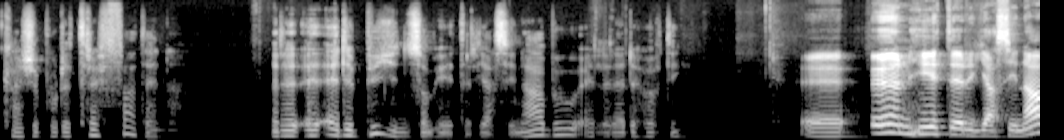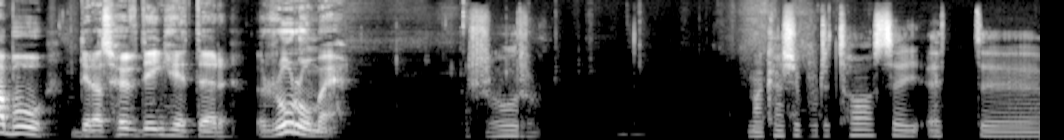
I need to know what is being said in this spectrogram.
Kanske borde träffa denna. Eller är, det byn som heter Yasinabu eller är det hövdingen? Eh, ön heter Yasinabo, deras hövding heter Rorome. Rorum. Man kanske borde ta sig ett, eh,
